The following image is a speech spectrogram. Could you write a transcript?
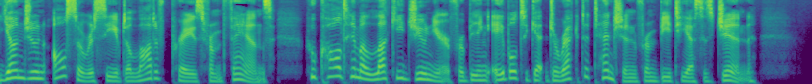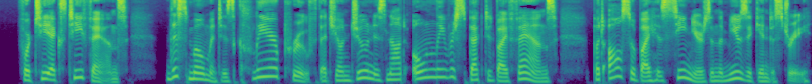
Yeonjun also received a lot of praise from fans, who called him a lucky junior for being able to get direct attention from BTS's Jin. For TXT fans, this moment is clear proof that Yeonjun is not only respected by fans, but also by his seniors in the music industry.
